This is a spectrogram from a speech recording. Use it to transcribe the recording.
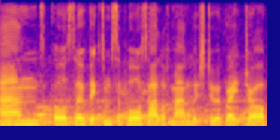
and also Victim Support Isle of Man, which do a great job.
